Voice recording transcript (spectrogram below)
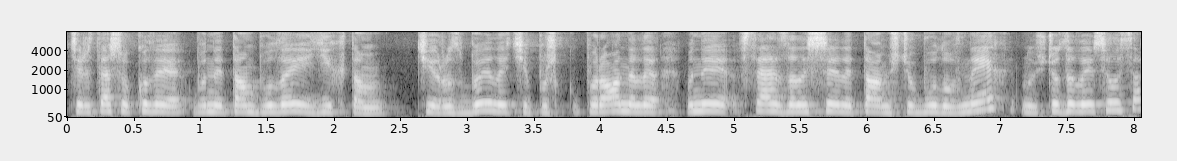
через те, що коли вони там були, їх там чи розбили, чи поранили, вони все залишили там, що було в них, ну що залишилося.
